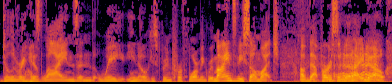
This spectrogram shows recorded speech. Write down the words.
delivering his lines and the way, you know, he's been performing reminds me so much of that person that I know.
